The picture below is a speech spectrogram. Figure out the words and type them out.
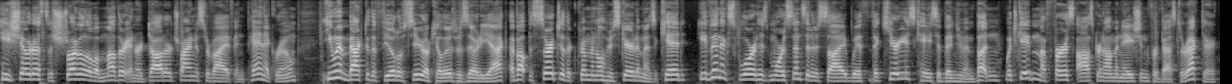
He showed us the struggle of a mother and her daughter trying to survive in Panic Room. He went back to the field of serial killers with Zodiac, about the search of the criminal who scared him as a kid. He then explored his more sensitive side with The Curious Case of Benjamin Button, which gave him a first Oscar nomination for Best Director.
